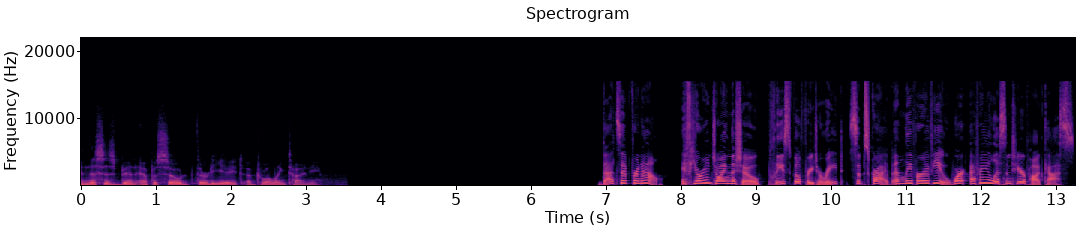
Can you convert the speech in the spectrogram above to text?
and this has been episode 38 of Dwelling Tiny. That's it for now. If you're enjoying the show, please feel free to rate, subscribe, and leave a review wherever you listen to your podcasts.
